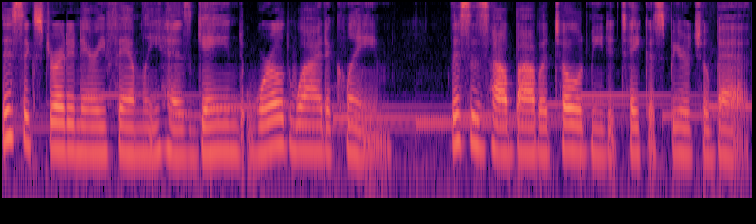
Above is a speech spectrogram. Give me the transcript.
This extraordinary family has gained worldwide acclaim. This is how Baba told me to take a spiritual bath.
